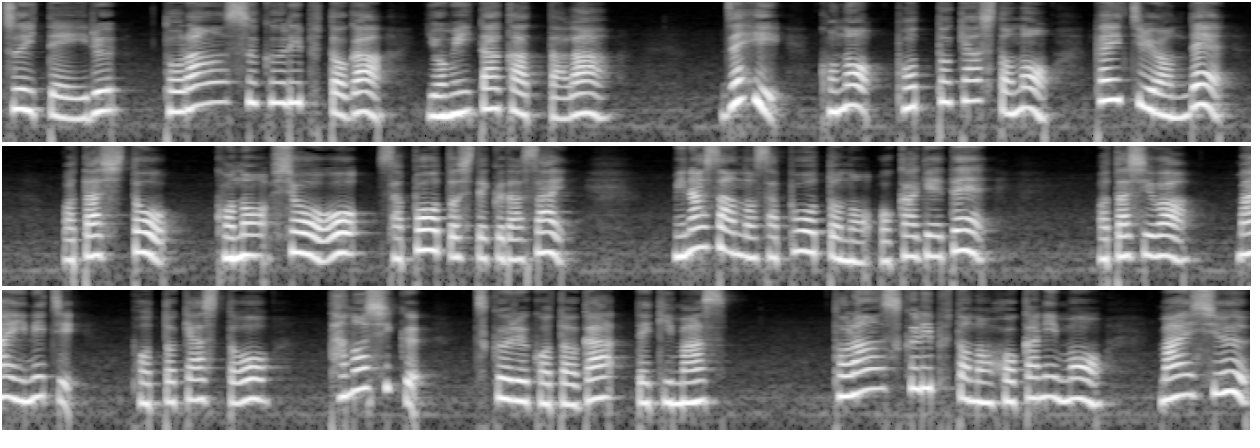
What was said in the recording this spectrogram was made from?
ついているトランスクリプトが読みたかったら、ぜひこのポッドキャストの Patreon で私とこのショーをサポートしてください。皆さんのサポートのおかげで私は毎日ポッドキャストを楽しく作ることができます。トランスクリプトの他にも毎週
